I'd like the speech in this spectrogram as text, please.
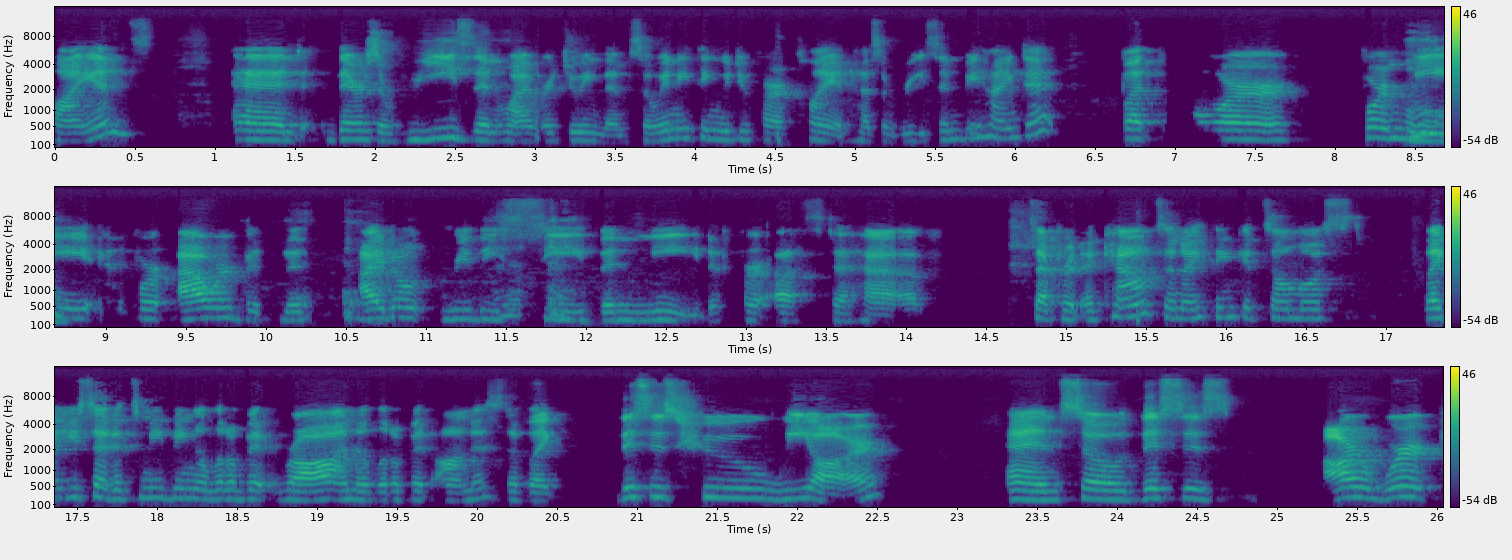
clients and there's a reason why we're doing them. So anything we do for our client has a reason behind it. But for for mm-hmm. me and for our business i don't really see the need for us to have separate accounts. And i think it's almost like you said, it's me being a little bit raw and a little bit honest of like, this is who we are. And so this is our work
